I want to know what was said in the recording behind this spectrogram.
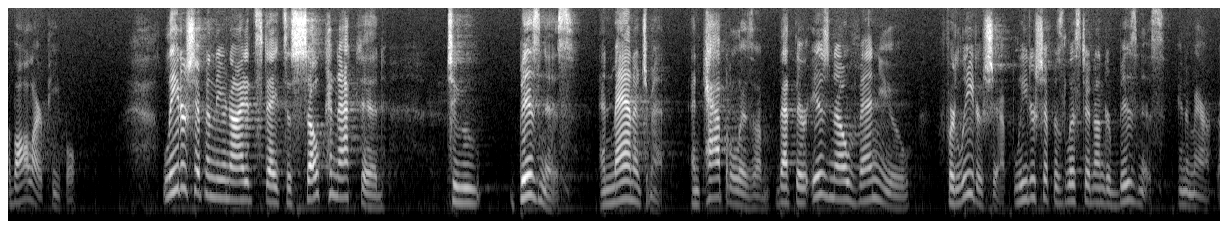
of all our people. Leadership in the United States is so connected to business and management and capitalism that there is no venue for leadership. Leadership is listed under business in America.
